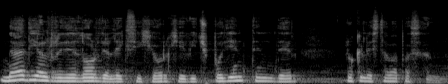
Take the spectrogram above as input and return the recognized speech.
Nadie alrededor de Alexei Georgievich podía entender lo que le estaba pasando.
